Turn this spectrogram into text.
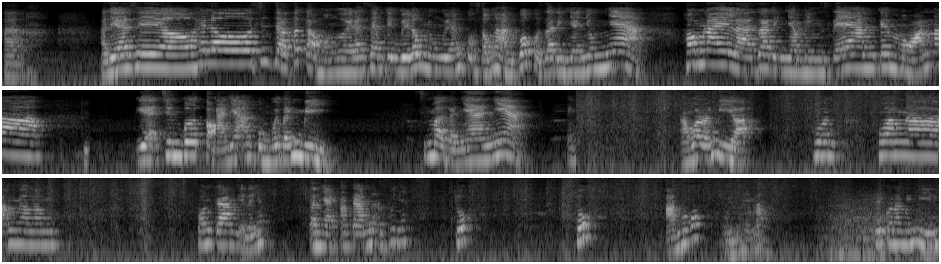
À, 안녕하세요. Hello, xin chào tất cả mọi người đang xem kênh vlog Nhung Nguyễn cuộc sống ở Hàn Quốc của gia đình nhà Nhung nha. Hôm nay là gia đình nhà mình sẽ ăn cái món uh, ghẹ chiên bơ tỏi nha, ăn cùng với bánh mì. Xin mời cả nhà nha. À, qua bánh mì à? Hoan, Hoan uh, ăn, ăn, ăn con cam vậy đấy nhá. Ăn nhạc ăn cam nữa, ăn quyết nhá. Chúc. Chúc. Ăn không có? Ui, nào. Thế con ăn bánh mì đi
